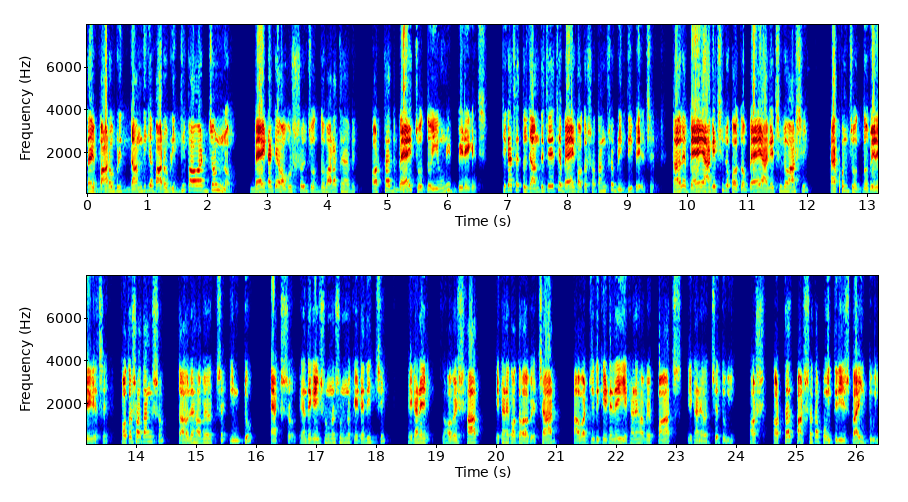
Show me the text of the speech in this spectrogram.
তাই বারো ডান দিকে বারো বৃদ্ধি পাওয়ার জন্য ব্যয়টাকে অবশ্যই চোদ্দ বাড়াতে হবে। অর্থাৎ ব্যয় চোদ্দ ইউনিট বেড়ে গেছে। ঠিক আছে? তো জানতে চেয়েছে ব্যয় কত শতাংশ বৃদ্ধি পেয়েছে। তাহলে ব্যয় আগে ছিল কত? ব্যয় আগে ছিল আশি, এখন চোদ্দ বেড়ে গেছে। কত শতাংশ? তাহলে হবে হচ্ছে ইন্টু একশো। এখান থেকে এই শূন্য শূন্য কেটে দিচ্ছি। এখানে হবে সাত, এখানে কত হবে? চার। আবার যদি কেটে দেই, এখানে হবে পাঁচ, এখানে হচ্ছে দুই। অর্থাৎ পাঁচশোটা পঁয়ত্রিশ বাই দুই।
